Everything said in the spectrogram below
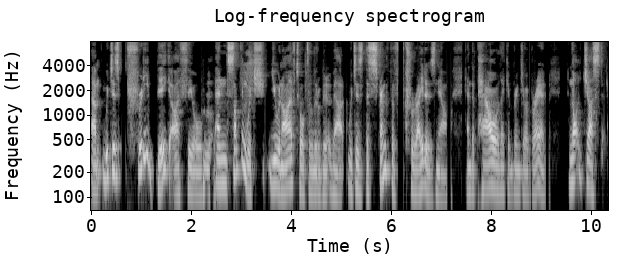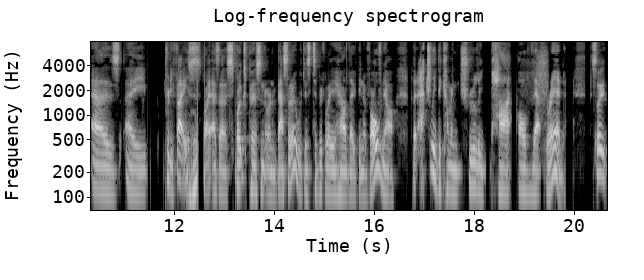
um, which is pretty big, I feel, mm. and something which you and I have talked a little bit about, which is the strength of creators now and the power they can bring to a brand, not just as a pretty face, mm-hmm. as a spokesperson or an ambassador, which is typically how they've been evolved now, but actually becoming truly part of that brand. So do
